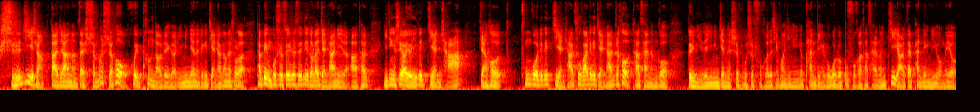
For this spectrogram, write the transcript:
实际上，大家呢在什么时候会碰到这个移民间的这个检查？刚才说了，它并不是随时随地都来检查你的啊，它一定是要有一个检查，然后通过这个检查触发这个检查之后，它才能够对你的移民间的是否是符合的情况进行一个判定。如果说不符合，它才能继而再判定你有没有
